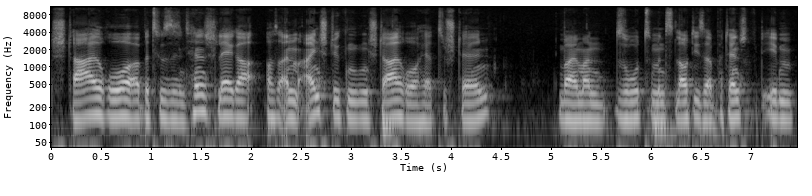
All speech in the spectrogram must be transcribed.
Stahlrohr bzw. den Tennisschläger aus einem einstöckigen Stahlrohr herzustellen, weil man so zumindest laut dieser Patentschrift eben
